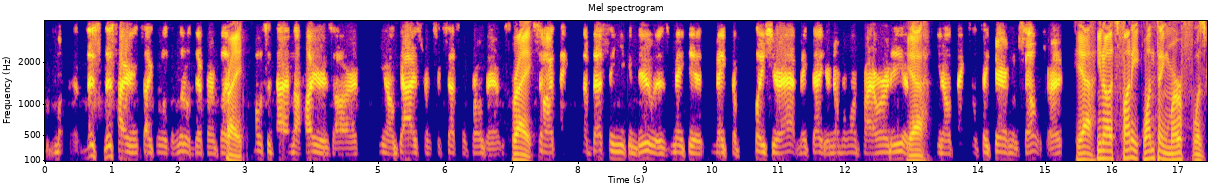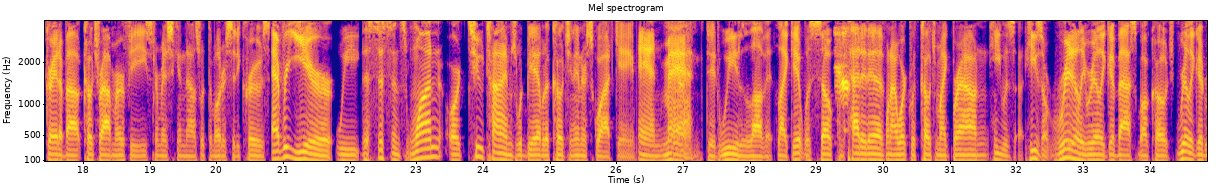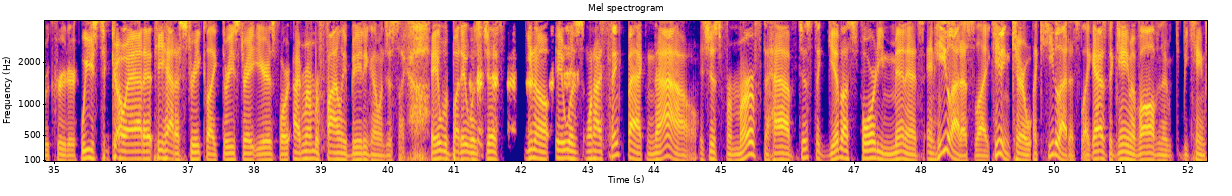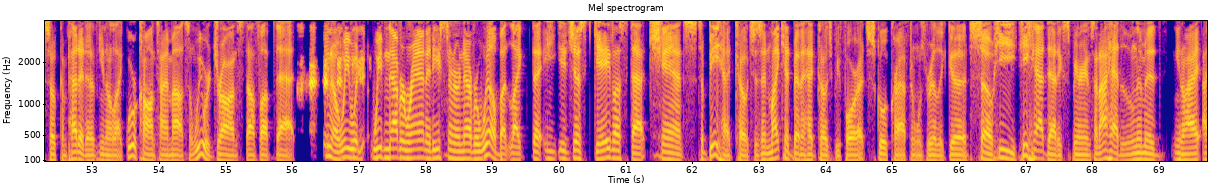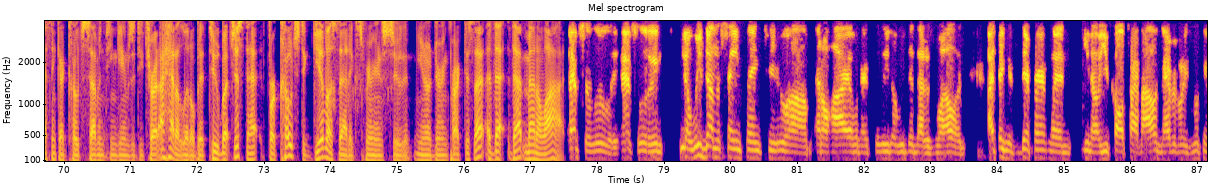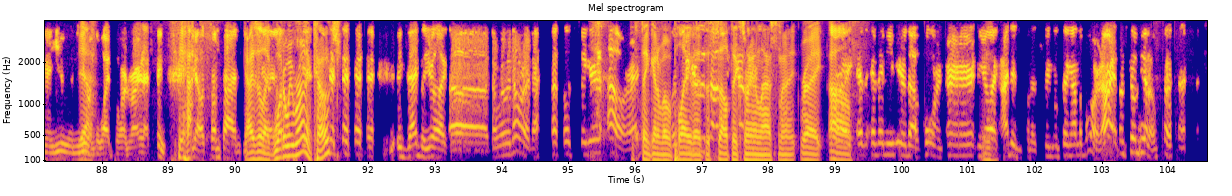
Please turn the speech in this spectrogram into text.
this this hiring cycle is a little different, but Right. most of the time the hires are, you know, guys from successful programs. Right. So I think the best thing you can do is make it make the place you're at, make that your number one priority, and Yeah. you know things will take care of themselves, right? Yeah. You know, it's funny. One thing Murph was great about Coach Rob Murphy, Eastern Michigan, that was with the Motor City Cruise. Every year we, the assistants one or two times would be able to coach an inter squad game. And man, did we love it. Like it was so competitive. When I worked with Coach Mike Brown, he was, he's a really, really good basketball coach, really good recruiter. We used to go at it. He had a streak like three straight years for, I remember finally beating him and just like, it but it was just, you know, it was when I think back now, it's just for Murph to have just to give us 40 minutes and he let us like, he didn't care. Like he let us like as the game evolved and it became so competitive, you know, like we were calling timeouts and we were drawing stuff up that, you know, we would, we've never ran at Eastern or never will, but like that, he, it just gave us that chance to be head coaches. And Mike had been a head coach before at Schoolcraft and was really good. So he, he had that experience and I had limited, you know, I, I think I coached 17 games at Detroit. I had a little bit too, but just that for coach to give us that experience to, you know, during practice, that, that, that meant a lot. Absolutely, absolutely. You know, we've done the same thing too um, at Ohio and at Toledo. We did that as well, and I think it's different when you know you call timeout and everybody's looking at you and you're Yeah. on the whiteboard, right? I think Yeah. you know sometimes Guys are like, what are we running, coach? exactly. You're like, uh, don't really know right now. Let's figure it out, right? Thinking of a Let's play that the Celtics together. ran last night. Right. Um, right. And, and then you hear that horn, er, and you're like, I didn't put a single thing on the board. All right, let's go get them.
